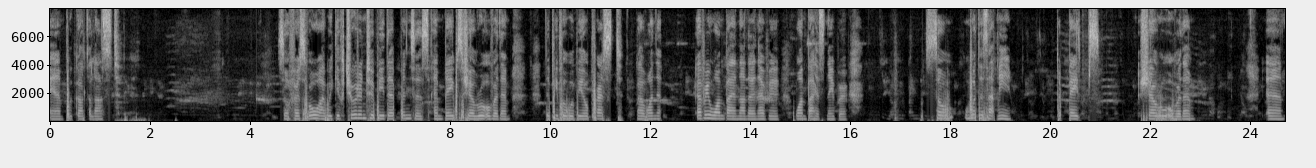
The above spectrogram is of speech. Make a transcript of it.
and put God the last. So first of all, I will give children to be their princes, and babes shall rule over them. The people will be oppressed by one, every one by another, and every one by his neighbor. So what does that mean? The babes shall rule over them. And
